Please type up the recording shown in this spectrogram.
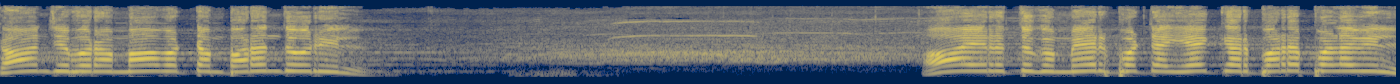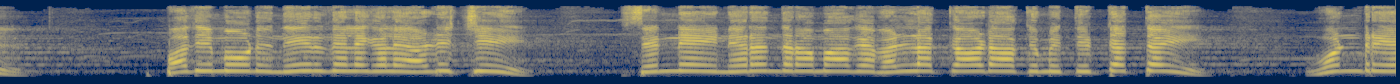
காஞ்சிபுரம் மாவட்டம் பரந்தூரில் ஆயிரத்துக்கும் மேற்பட்ட ஏக்கர் பரப்பளவில் பதிமூணு நீர்நிலைகளை அழிச்சு சென்னை நிரந்தரமாக வெள்ளக்காடாக்கும் இத்திட்டத்தை ஒன்றிய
